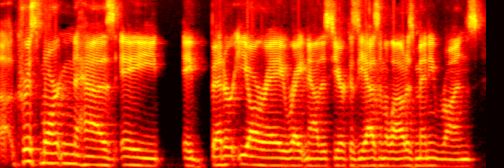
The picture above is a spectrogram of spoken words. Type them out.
Uh, Chris Martin has a a better ERA right now this year because he hasn't allowed as many runs.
